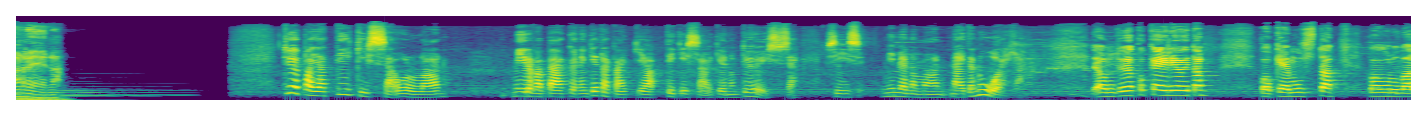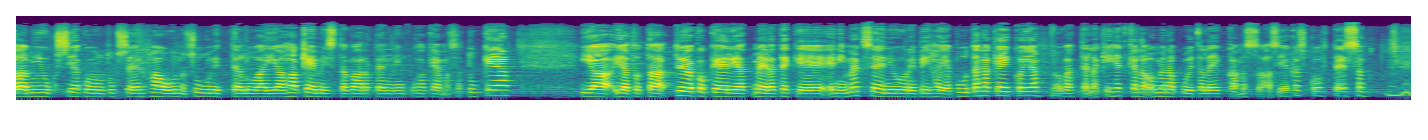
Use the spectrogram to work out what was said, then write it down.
Areena. Työpaja Tikissä ollaan. Mirva Pääkkönen, ketä kaikkia Tikissä oikein on töissä? Siis nimenomaan näitä nuoria. On työkokeilijoita, kokemusta, kouluvalmiuksia, koulutukseen haun suunnittelua ja hakemista varten niin kuin hakemassa tukea. Ja, ja tota, työkokeilijat meillä tekee enimmäkseen juuri piha- ja puutarhakeikkoja, ovat tälläkin hetkellä omenapuita leikkaamassa asiakaskohteessa. Mm-hmm.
